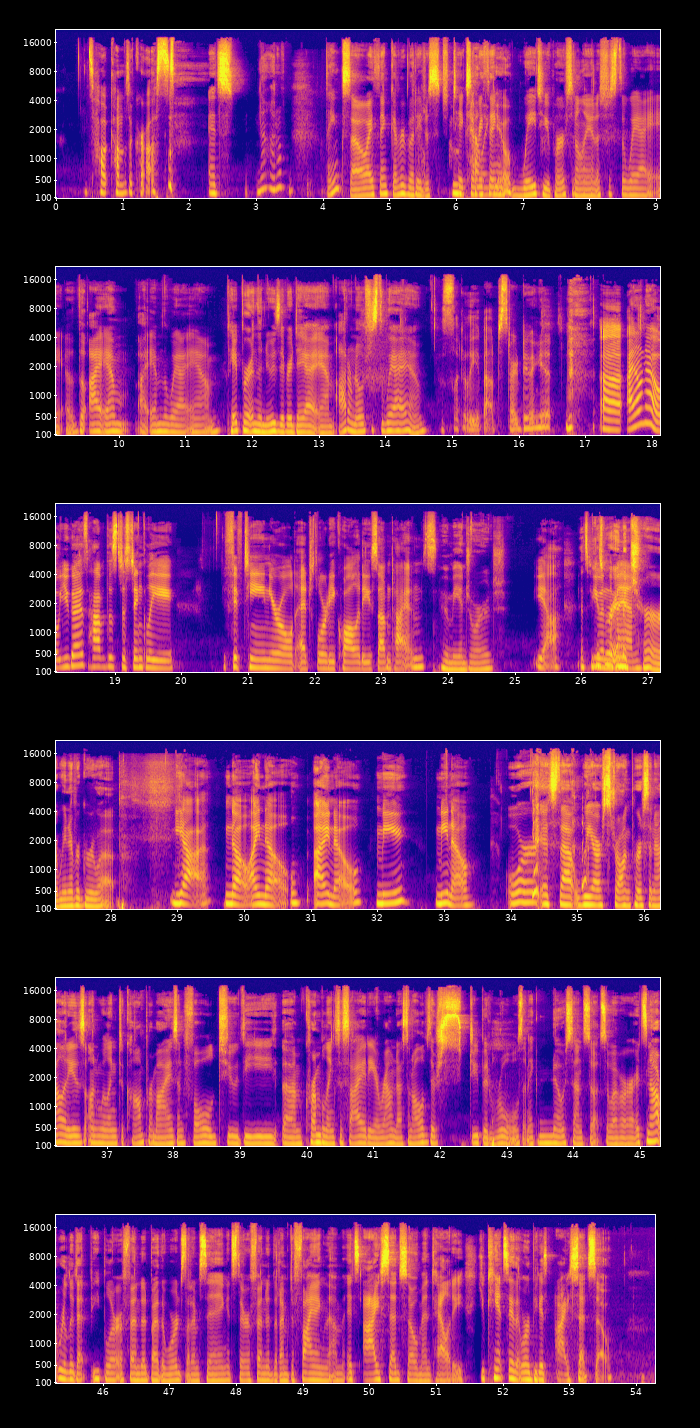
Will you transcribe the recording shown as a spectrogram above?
It's how it comes across. it's no, I don't think so. I think everybody just I'm takes everything you. way too personally, and it's just the way I the I am. I am the way I am. Paper in the news every day. I am. I don't know. It's just the way I am. I was literally about to start doing it. uh, I don't know. You guys have this distinctly 15 year old edge lordy quality sometimes. Who me and George. Yeah. It's because we're the man. immature. We never grew up. Yeah. No, I know. I know. Me, me no. Or it's that we are strong personalities, unwilling to compromise and fold to the um, crumbling society around us and all of their stupid rules that make no sense whatsoever. It's not really that people are offended by the words that I'm saying, it's they're offended that I'm defying them. It's I said so mentality. You can't say that word because I said so.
